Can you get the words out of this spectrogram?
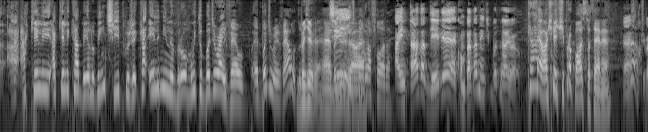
a- aquele, aquele cabelo bem típico. De, ele me lembrou muito Bud Rivel. É Bud Rivel? Do, Bud- é, Sim. Bud- de é. pego lá fora. A entrada dele é completamente Bud Rival. É, eu acho que é de propósito até, né? É, Não, tudo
